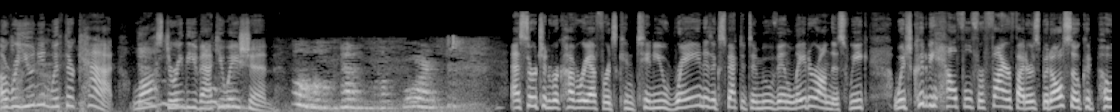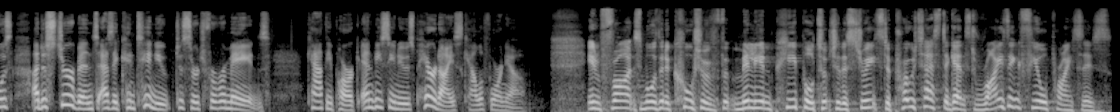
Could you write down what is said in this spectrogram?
a reunion with their cat, lost during the evacuation. Oh, that's. As search and recovery efforts continue, rain is expected to move in later on this week, which could be helpful for firefighters, but also could pose a disturbance as they continue to search for remains. Kathy Park, NBC News, Paradise, California. In France, more than a quarter of a million people took to the streets to protest against rising fuel prices.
